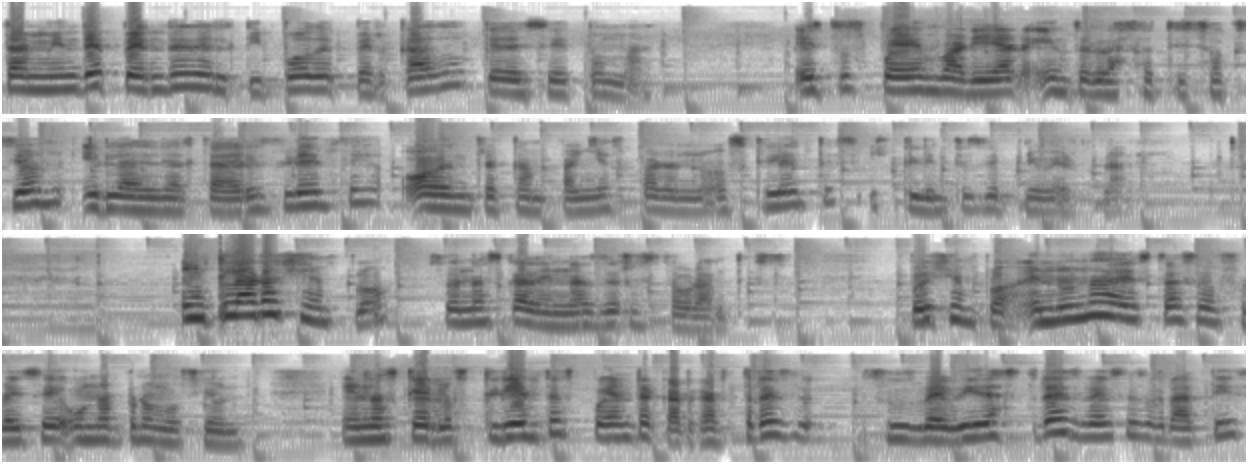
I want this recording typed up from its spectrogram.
También depende del tipo de mercado que desee tomar. Estos pueden variar entre la satisfacción y la lealtad del cliente o entre campañas para nuevos clientes y clientes de primer plano. Un claro ejemplo son las cadenas de restaurantes. Por ejemplo, en una de estas se ofrece una promoción en la que los clientes pueden recargar sus bebidas tres veces gratis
